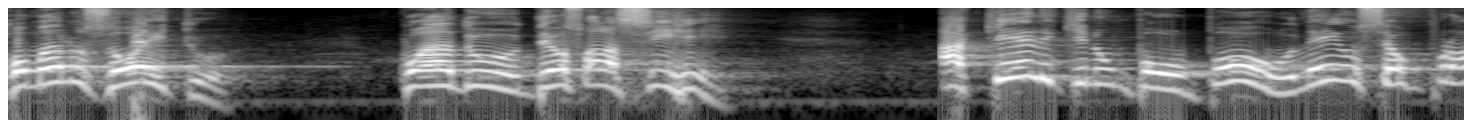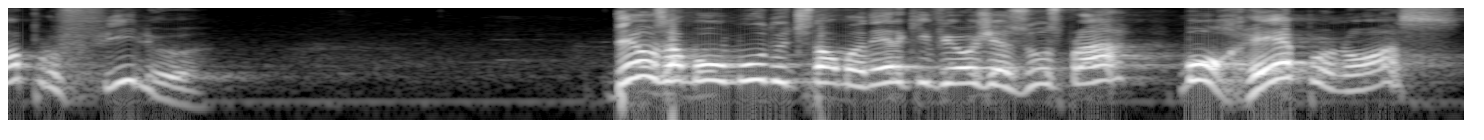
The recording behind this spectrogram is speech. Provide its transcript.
Romanos 8, quando Deus fala assim: aquele que não poupou nem o seu próprio filho. Deus amou o mundo de tal maneira que enviou Jesus para morrer por nós.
